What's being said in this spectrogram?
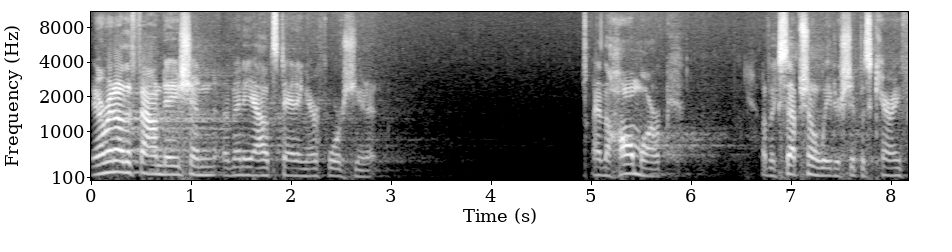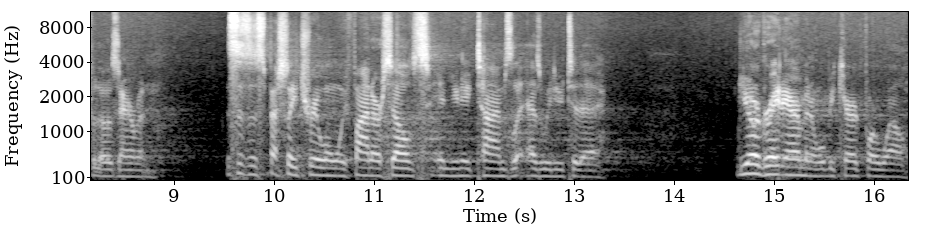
Airmen are the foundation of any outstanding Air Force unit. And the hallmark of exceptional leadership is caring for those airmen. This is especially true when we find ourselves in unique times as we do today. You are great airmen and will be cared for well.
